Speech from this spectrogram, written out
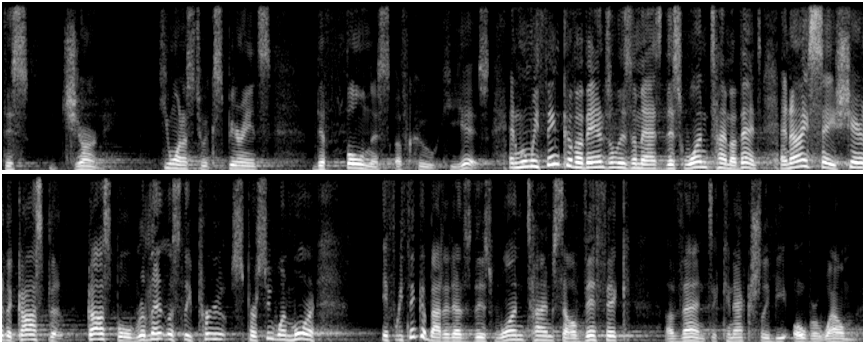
this journey. He wants us to experience the fullness of who He is. And when we think of evangelism as this one time event, and I say share the gospel, gospel relentlessly pursue one more, if we think about it as this one time salvific event, it can actually be overwhelming.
